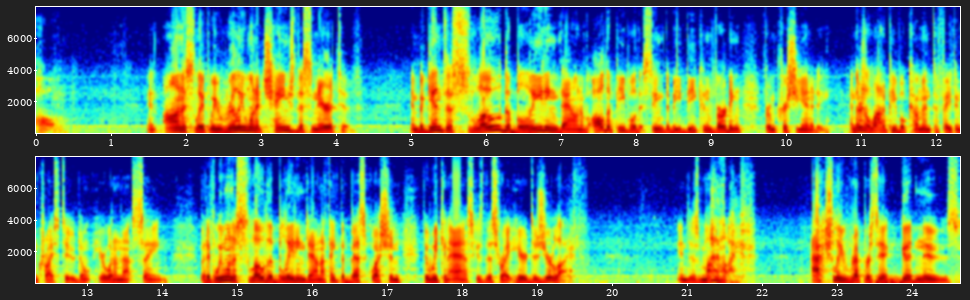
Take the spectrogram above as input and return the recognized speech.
all. And honestly, if we really want to change this narrative and begin to slow the bleeding down of all the people that seem to be deconverting from Christianity, and there's a lot of people coming to faith in Christ too, don't hear what I'm not saying. But if we want to slow the bleeding down, I think the best question that we can ask is this right here Does your life and does my life actually represent good news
